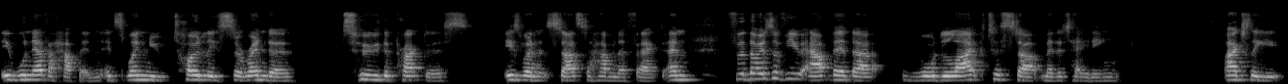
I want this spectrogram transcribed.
it will never happen. It's when you totally surrender to the practice is when it starts to have an effect. And for those of you out there that would like to start meditating, I actually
